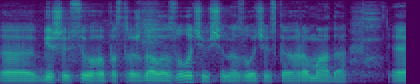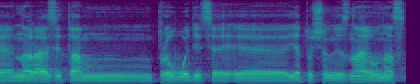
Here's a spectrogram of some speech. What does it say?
е, більше всього постраждала Золочівщина, Золочівська громада. Е, Наразі там проводяться, я точно не знаю, у нас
